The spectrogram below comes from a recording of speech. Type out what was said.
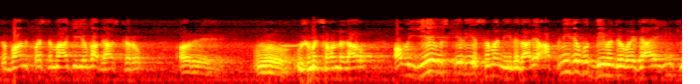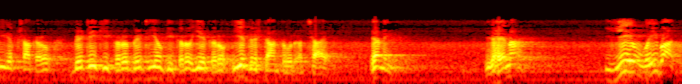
तो वान पस्त में आके योगाभ्यास करो। और वो उसमें समय लगाओ। अब ये उसके लिए समय नहीं लगा रहे। अपनी जो बुद्धि में जो बैठा है, इनकी रक्षा करो, बेटी की करो, बेटियों की करो, ये करो, ये दृष्टांत और अच्छा है, या नहीं? यह है ना? ये वही बात।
